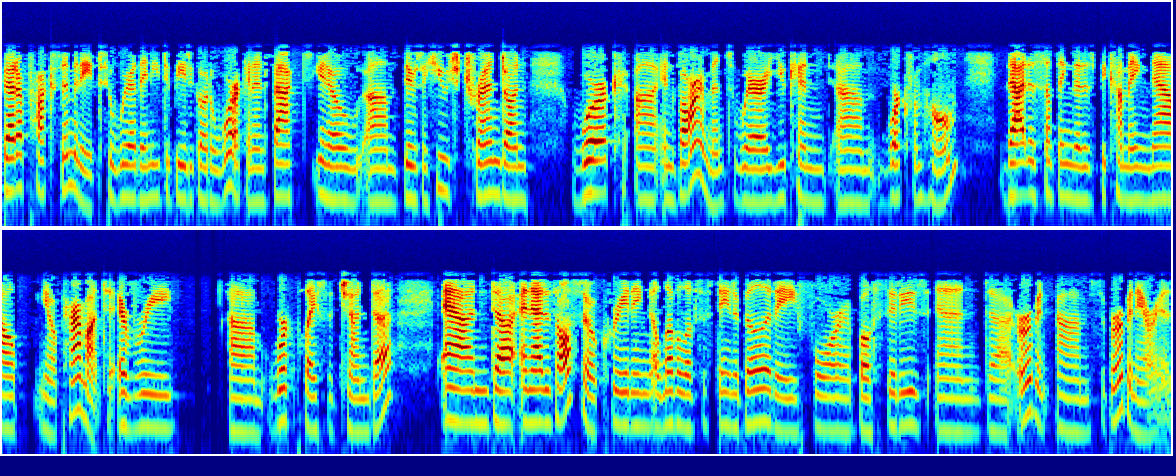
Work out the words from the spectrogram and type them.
better proximity to where they need to be to go to work. And in fact, you know, um, there's a huge trend on work uh, environments where you can um, work from home. That is something that is becoming now, you know, paramount to every um, workplace agenda. And, uh, and that is also creating a level of sustainability for both cities and uh, urban, um, suburban areas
